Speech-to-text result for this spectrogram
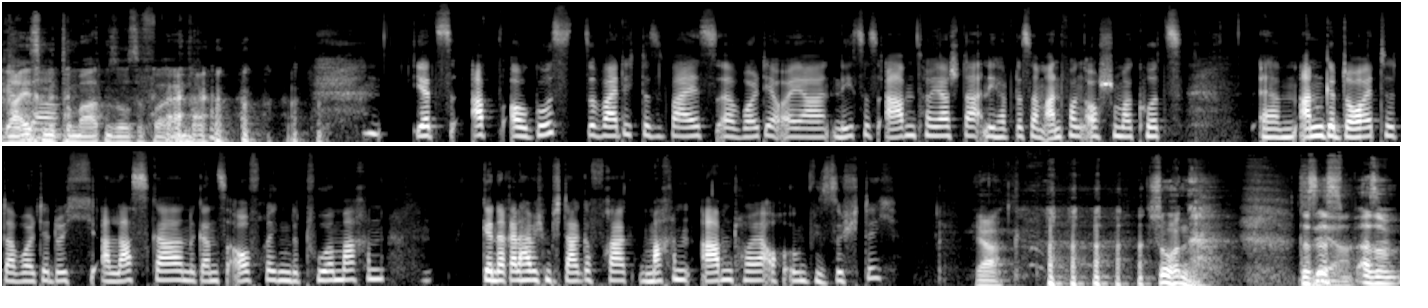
Reis genau. mit Tomatensauce vor allem. Jetzt ab August, soweit ich das weiß, äh, wollt ihr euer nächstes Abenteuer starten. Ich habe das am Anfang auch schon mal kurz ähm, angedeutet. Da wollt ihr durch Alaska eine ganz aufregende Tour machen. Generell habe ich mich da gefragt, machen Abenteuer auch irgendwie süchtig? Ja, schon. Das Sehr. ist, also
